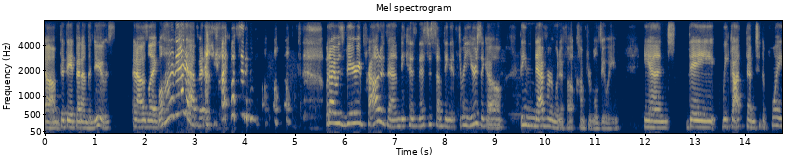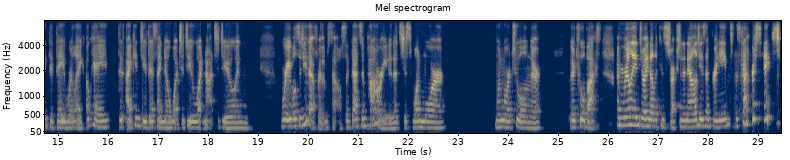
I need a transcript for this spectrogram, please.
um, that they had been on the news. And I was like, well, how did that happen? I wasn't but I was very proud of them because this is something that three years ago they never would have felt comfortable doing. And they we got them to the point that they were like, okay, th- I can do this. I know what to do, what not to do, and we're able to do that for themselves. Like that's empowering, and that's just one more one more tool in their their toolbox. I'm really enjoying all the construction analogies I'm bringing to this conversation.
